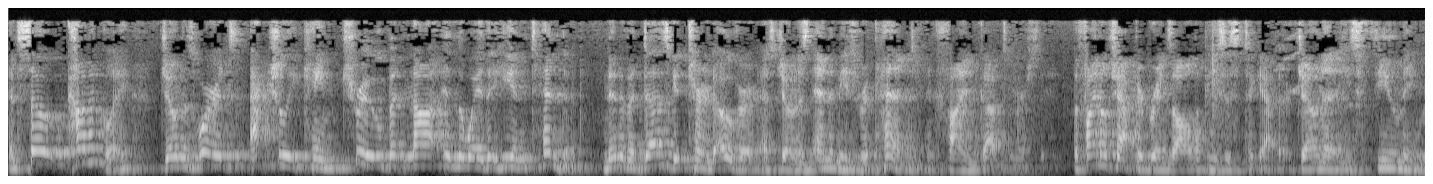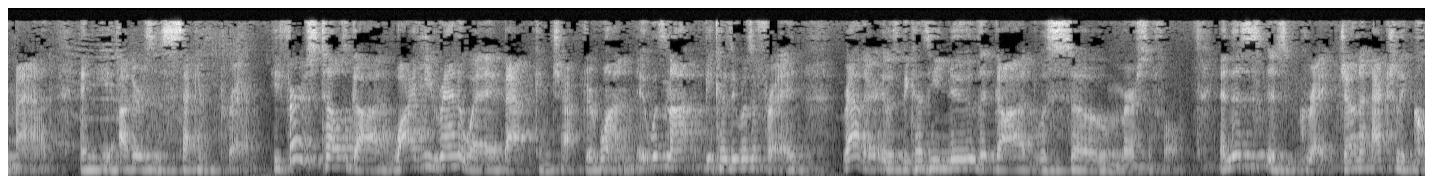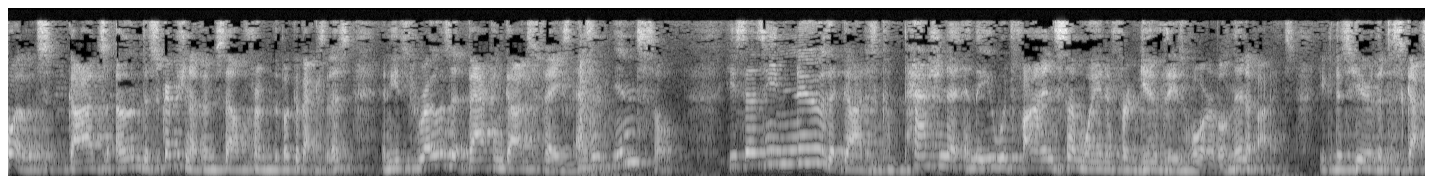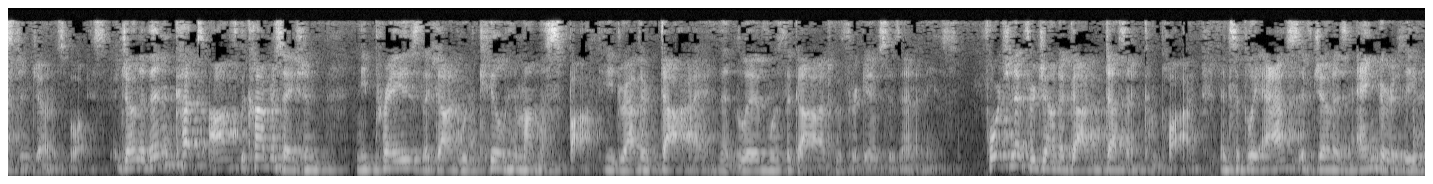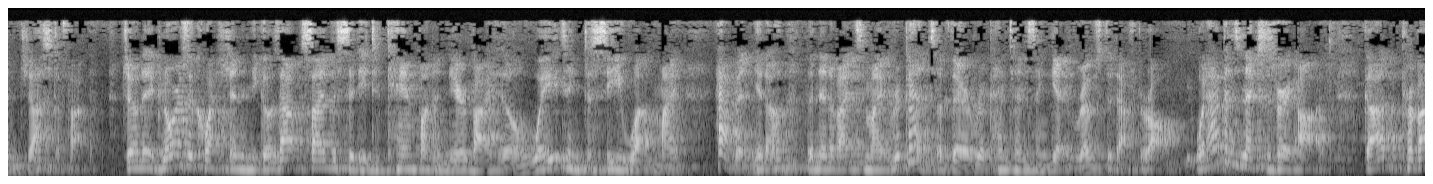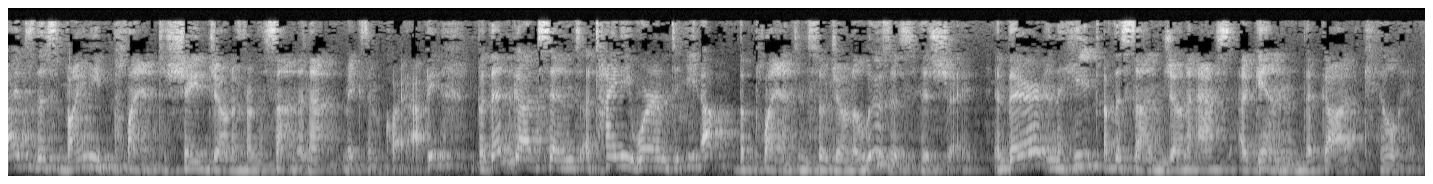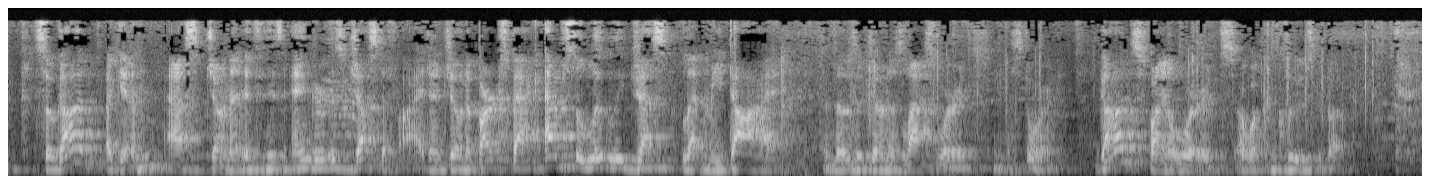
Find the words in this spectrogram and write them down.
And so, comically, Jonah's words actually came true, but not in the way that he intended. Nineveh does get turned over as Jonah's enemies repent and find God's mercy. The final chapter brings all the pieces together. Jonah, he's fuming mad, and he utters his second prayer. He first tells God why he ran away back in chapter 1. It was not because he was afraid. Rather, it was because he knew that God was so merciful. And this is great. Jonah actually quotes God's own description of himself from the book of Exodus, and he throws it back in God's face as an insult. He says he knew that God is compassionate and that he would find some way to forgive these horrible Ninevites. You can just hear the disgust in Jonah's voice. Jonah then cuts off the conversation and he prays that God would kill him on the spot. He'd rather die than live with the God who forgives his enemies. Fortunate for Jonah, God doesn't comply and simply asks if Jonah's anger is even justified. Jonah ignores the question and he goes outside the city to camp on a nearby hill, waiting to see what might happen. You know, the Ninevites might repent of their repentance and get roasted after all. What happens next is very odd. God provides this viney plant to shade Jonah from the sun, and that makes him quite happy. But then God sends a tiny worm to eat up the plant, and so Jonah loses his shade. And there, in the heat of the sun, Jonah asks again that God kill him. So God again asks Jonah if his anger is justified, and Jonah barks back, absolutely just let me die. And those are Jonah's last words in the story. God's final words are what concludes the book.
